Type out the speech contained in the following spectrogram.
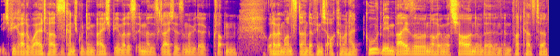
ich spiele gerade Wild Hearts, das kann ich gut nebenbei spielen, weil das immer das Gleiche ist, immer wieder kloppen. Oder bei Monster Hunter finde ich auch, kann man halt gut nebenbei so noch irgendwas schauen oder einen Podcast hören.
